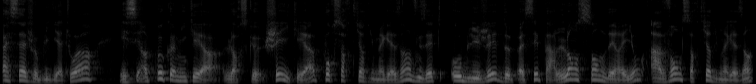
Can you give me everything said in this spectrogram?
passage obligatoire et c'est un peu comme Ikea. Lorsque chez Ikea, pour sortir du magasin, vous êtes obligé de passer par l'ensemble des rayons avant de sortir du magasin.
